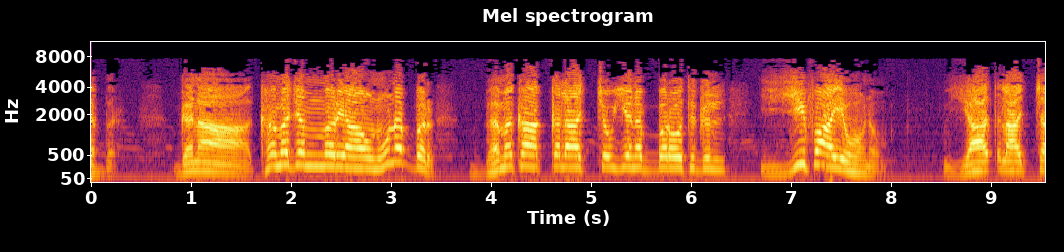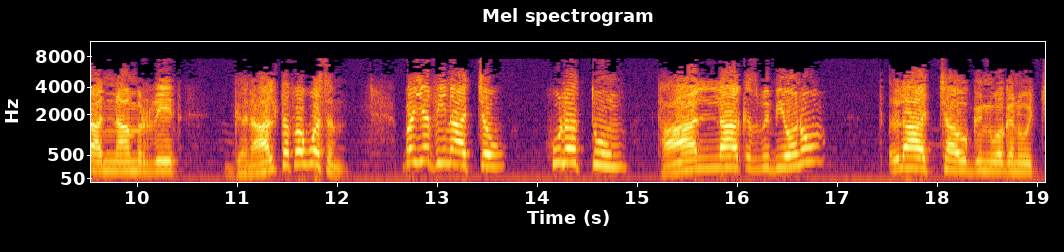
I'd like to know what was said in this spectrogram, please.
ነበር። ገና ከመጀመሪያውኑ ነበር በመካከላቸው የነበረው ትግል ይፋ የሆነው። ያ ጥላቻና ምሬት ገና አልተፈወሰም። በየፊናቸው ሁለቱም ታላቅ ሕዝብ ቢሆኑም ጥላቻው ግን ወገኖቼ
